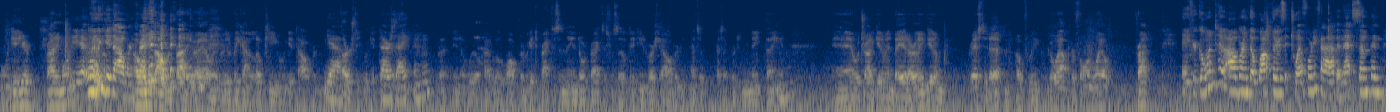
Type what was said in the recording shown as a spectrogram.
when we get here Friday morning? Yeah, when we get to Auburn. Oh, we get to Auburn Friday. Well, it'll be kind of low key when we get to Auburn. Yeah. Thursday we get to Thursday. Mm-hmm. But, you know, we'll have a little walkthrough. We get to practice in the indoor practice facility at the University of Auburn. That's a, that's a pretty neat thing. Mm-hmm. And we'll try to get them in bed early and get them rested up and hopefully go out and perform well Friday. And if you're going to Auburn, the walkthroughs at 1245, and that's something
